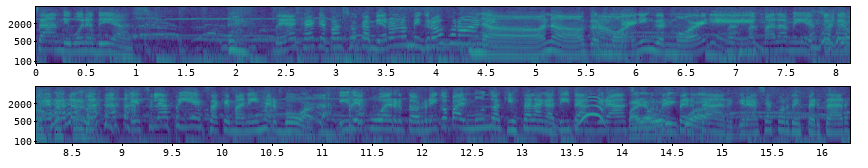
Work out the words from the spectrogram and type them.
Sandy. Buenos días. Ven acá, ¿qué pasó? ¿Cambiaron los micrófonos? aquí? No, no, good Ah, morning, good morning. ma- Mala mía, soy yo. es la pieza que maneja el board. Y de Puerto Rico para el mundo, aquí está la gatita. Gracias Vaya por boricua. despertar. Gracias por despertar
